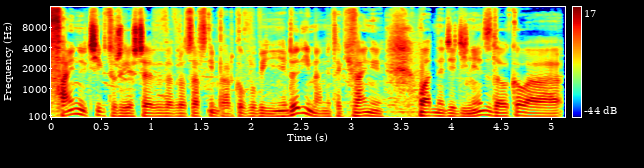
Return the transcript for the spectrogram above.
fajny, ci, którzy jeszcze we Wrocławskim Parku w Lubinie nie byli, mamy taki fajny, ładny dziedziniec, dookoła e,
